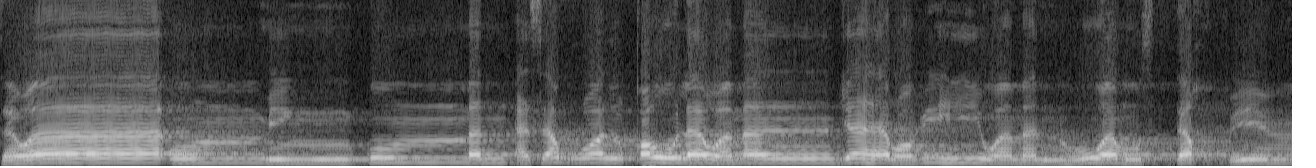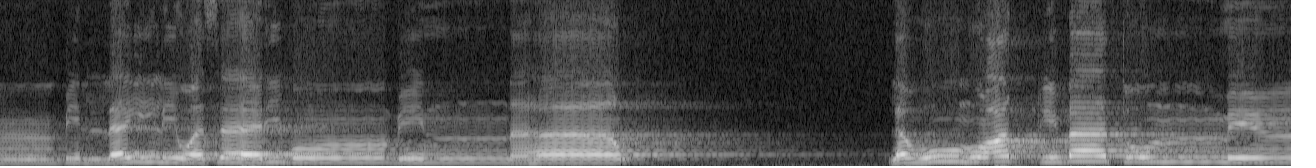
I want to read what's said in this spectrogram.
سواء منكم من أسر القول ومن جهر به ومن هو مستخف بالليل وسارب بالنهار. له معقبات من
